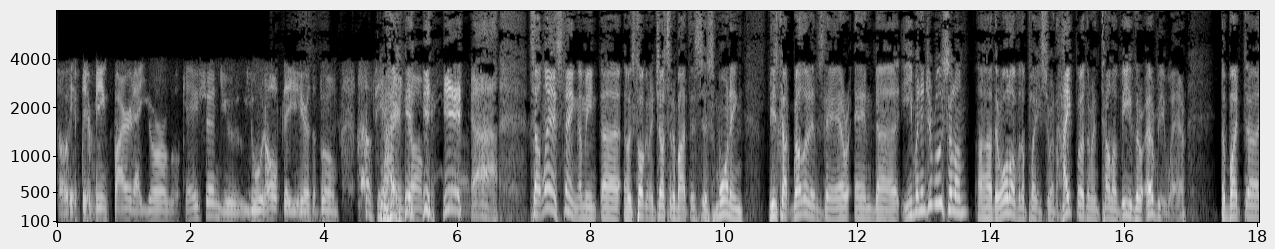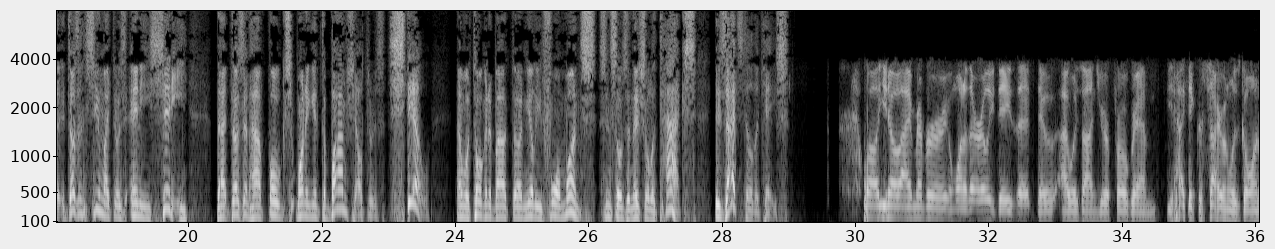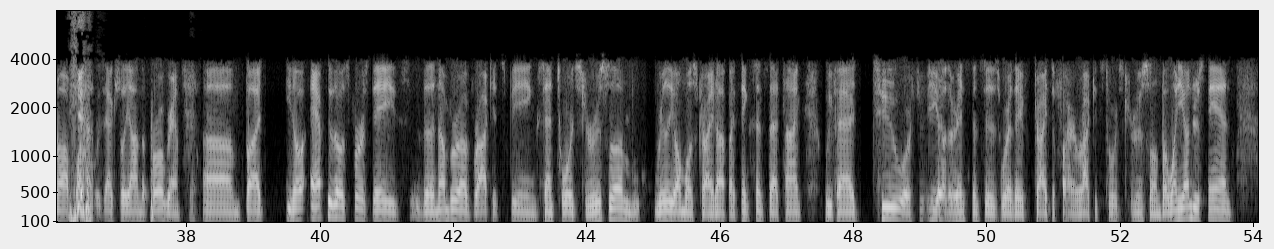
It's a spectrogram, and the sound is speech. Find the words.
So if they're being fired at your location, you you would hope that you hear the boom of the Iron Dome. yeah. So last thing, I mean, uh, I was talking to Justin about this this morning. He's got relatives there, and uh, even in Jerusalem, uh, they're all over the place. They're in Haifa, they're in Tel Aviv, they're everywhere. But uh, it doesn't seem like there's any city that doesn't have folks running into bomb shelters still. And we're talking about uh, nearly four months since those initial attacks. Is that still the case? Well, you know, I remember in one of the early days that, that I was on your program. You know, I think the siren was going off while I was actually on the program. Um, but you know, after those first days, the number of rockets being sent towards Jerusalem really almost dried up. I think since that time, we've had two or three other instances where they've tried to fire rockets towards Jerusalem. But when you understand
